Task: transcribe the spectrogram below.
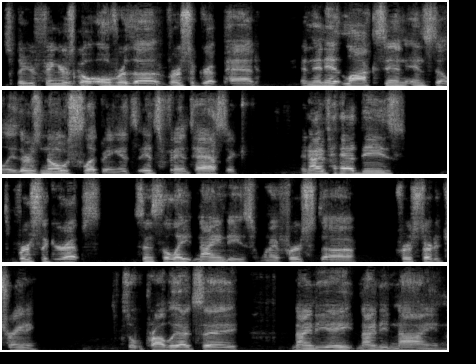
So your fingers go over the VersaGrip pad and then it locks in instantly. There's no slipping. It's it's fantastic. And I've had these VersaGrips since the late 90s when I first uh, first started training. So probably I'd say 98, 99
